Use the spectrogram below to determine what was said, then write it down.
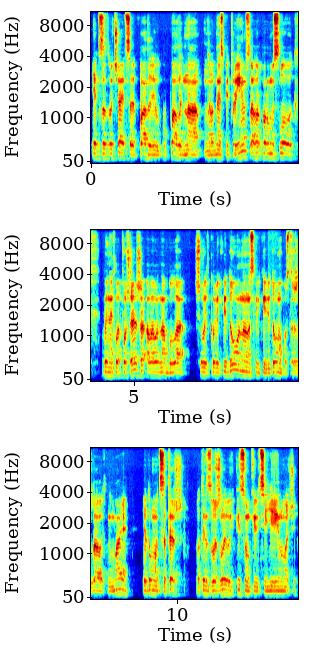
Як зазвичай, це падали, упали на одне з підприємств агропромислових. Виникла пожежа, але вона була швидко ліквідована. Наскільки відомо, постраждалих немає. Я думаю, це теж один з важливих підсумків цієї ночі.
